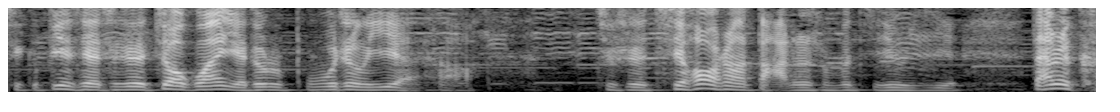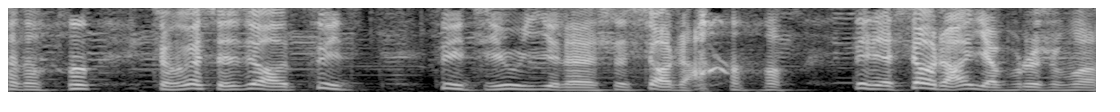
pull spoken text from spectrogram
这个，并且这个教官也都是不务正业啊。就是旗号上打着什么极右翼，但是可能 整个学校最最极右翼的是校长，并且校长也不是什么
